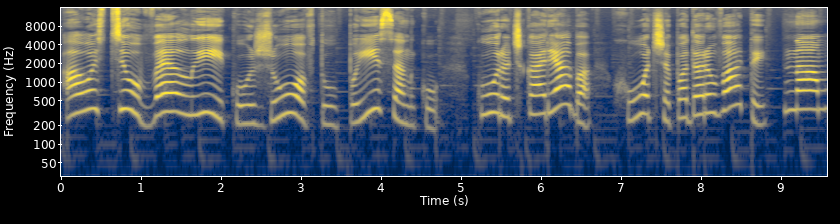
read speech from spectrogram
а ось цю велику жовту писанку курочка ряба хоче подарувати нам,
